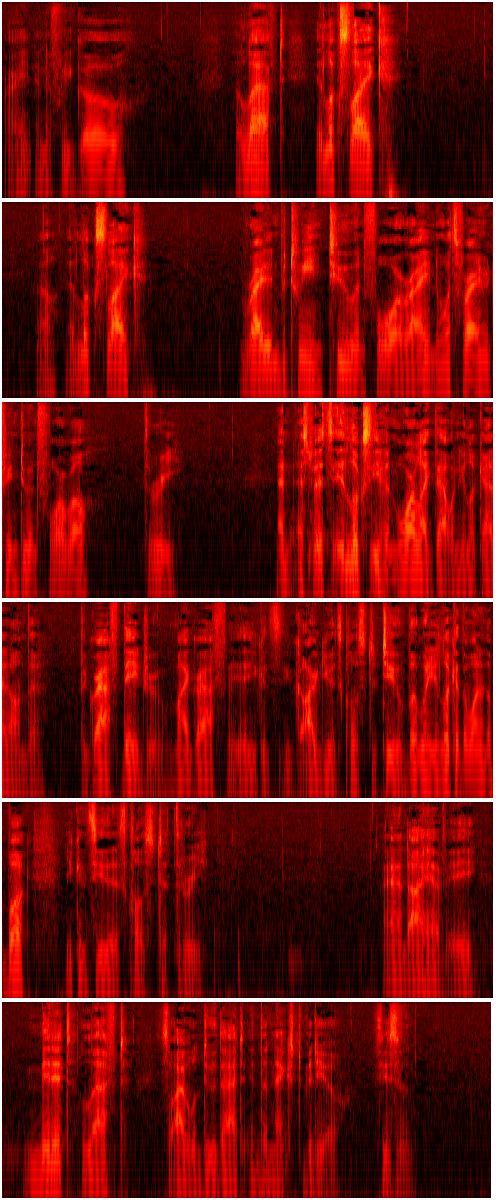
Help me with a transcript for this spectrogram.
Right? And if we go the left, it looks like, well, it looks like right in between 2 and 4, right? And what's right in between 2 and 4? Well, 3. And it looks even more like that when you look at it on the, the graph they drew. My graph, eh, you could, you could argue it's close to 2, but when you look at the one in the book, you can see that it's close to 3. And I have a minute left, so I will do that in the next video. See you soon.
